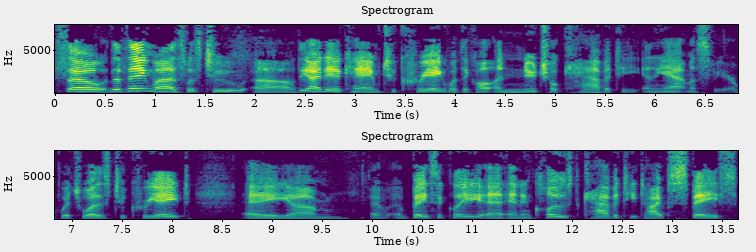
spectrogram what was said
So the thing was was to uh, the idea came to create what they call a neutral cavity in the atmosphere, which was to create a, um, a- basically a, an enclosed cavity type space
